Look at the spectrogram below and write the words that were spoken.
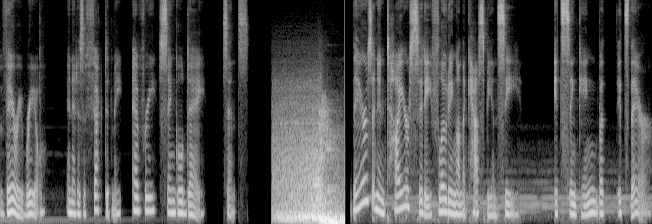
very real, and it has affected me every single day since. There's an entire city floating on the Caspian Sea. It's sinking, but it's there.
